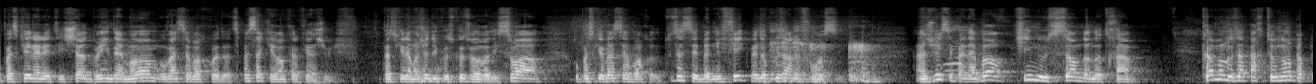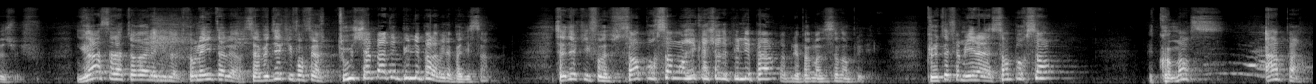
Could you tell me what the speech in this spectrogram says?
ou parce qu'il a les t-shirts Bring them home, ou va savoir quoi d'autre. C'est pas ça qui rend quelqu'un juif. Parce qu'il a mangé du couscous vendredi soir, ou parce qu'il va savoir quoi d'autre. Tout ça, c'est bénéfique, mais nos cousins le font aussi. Un juif, c'est pas d'abord qui nous sommes dans notre âme. Comment nous appartenons au peuple juif. Grâce à la Torah et à l'Église, comme on l'a dit tout à l'heure. Ça veut dire qu'il faut faire tout Shabbat depuis le départ. Il n'a pas dit ça. Ça veut dire qu'il faut 100% manger cachot depuis le départ. Il n'a pas demandé ça non plus. Pureté familiale à 100%. Mais commence un pas.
